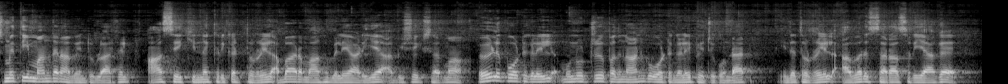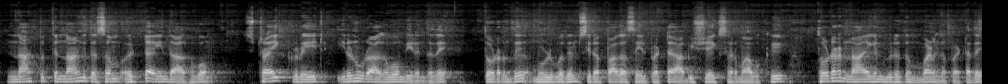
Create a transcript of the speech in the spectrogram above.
ஸ்மிருதி மந்தனா வென்றுள்ளார்கள். ஆசிய கிண்ண கிரிக்கெட் தொடரில் அபாரமாக விளையாடிய அபிஷேக் சர்மா ஏழு போட்டிகளில் முன்னூற்று பதினான்கு ஓட்டங்களை பெற்றுக்கொண்டார் இந்த தொடரில் அவர் சராசரியாக நாற்பத்தி நான்கு தசம் எட்டு ஐந்தாகவும் ஸ்ட்ரைக் ரேட் இருநூறாகவும் இருந்தது. தொடர்ந்து முழுவதும் சிறப்பாக செயல்பட்ட அபிஷேக் சர்மாவுக்கு தொடர் நாயகன் விருதும் வழங்கப்பட்டது.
